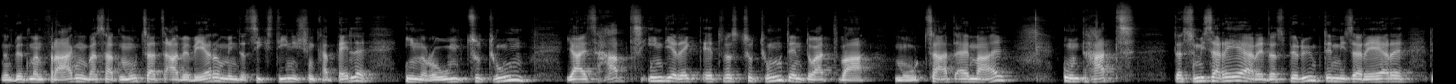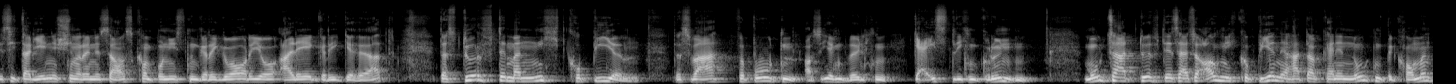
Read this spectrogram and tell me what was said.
Nun wird man fragen, was hat Mozarts Ave Verum in der Sixtinischen Kapelle in Rom zu tun? Ja, es hat indirekt etwas zu tun, denn dort war Mozart einmal und hat das Miserere, das berühmte Miserere des italienischen Renaissance-Komponisten Gregorio Allegri gehört. Das durfte man nicht kopieren. Das war verboten aus irgendwelchen geistlichen Gründen. Mozart durfte es also auch nicht kopieren, er hat auch keine Noten bekommen,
